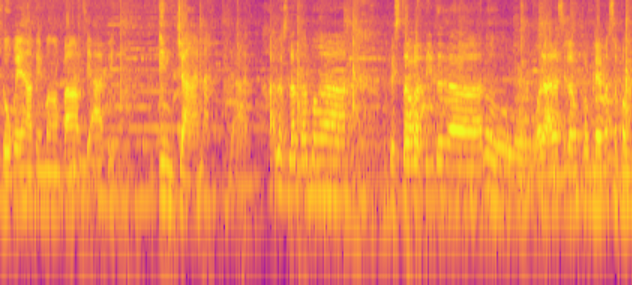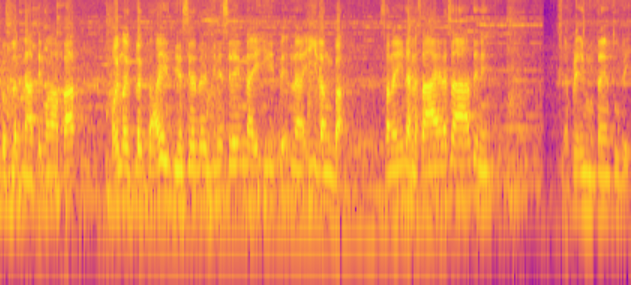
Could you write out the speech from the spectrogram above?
Sukayin natin mga pangat si ate. Indiana. Yan. Halos lahat ng mga restaurant dito na ano, wala na silang problema sa pagbablog natin mga pat. Pag nag-vlog tayo, hindi na sila, hindi na sila yung nai, naiilang ba. Sanay na, nasaya na sa atin eh. Siyempre, inom tayo ng tubig.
